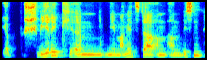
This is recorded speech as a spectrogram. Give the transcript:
ja, schwierig. Ähm, mir mangelt es da am, am Wissen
